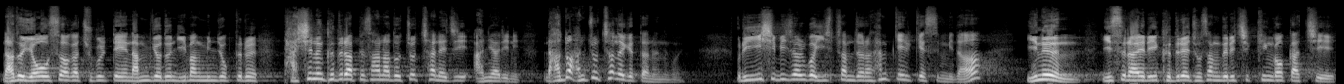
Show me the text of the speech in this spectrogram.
나도 여호수아가 죽을 때에 남겨둔 이방 민족들을 다시는 그들 앞에서 하나도 쫓아내지 아니하리니 나도 안 쫓아내겠다는 거예요. 우리 22절과 23절은 함께 읽겠습니다. 이는 이스라엘이 그들의 조상들이 지킨 것 같이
